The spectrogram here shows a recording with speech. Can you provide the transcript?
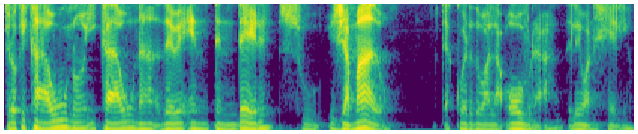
Creo que cada uno y cada una debe entender su llamado de acuerdo a la obra del Evangelio.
